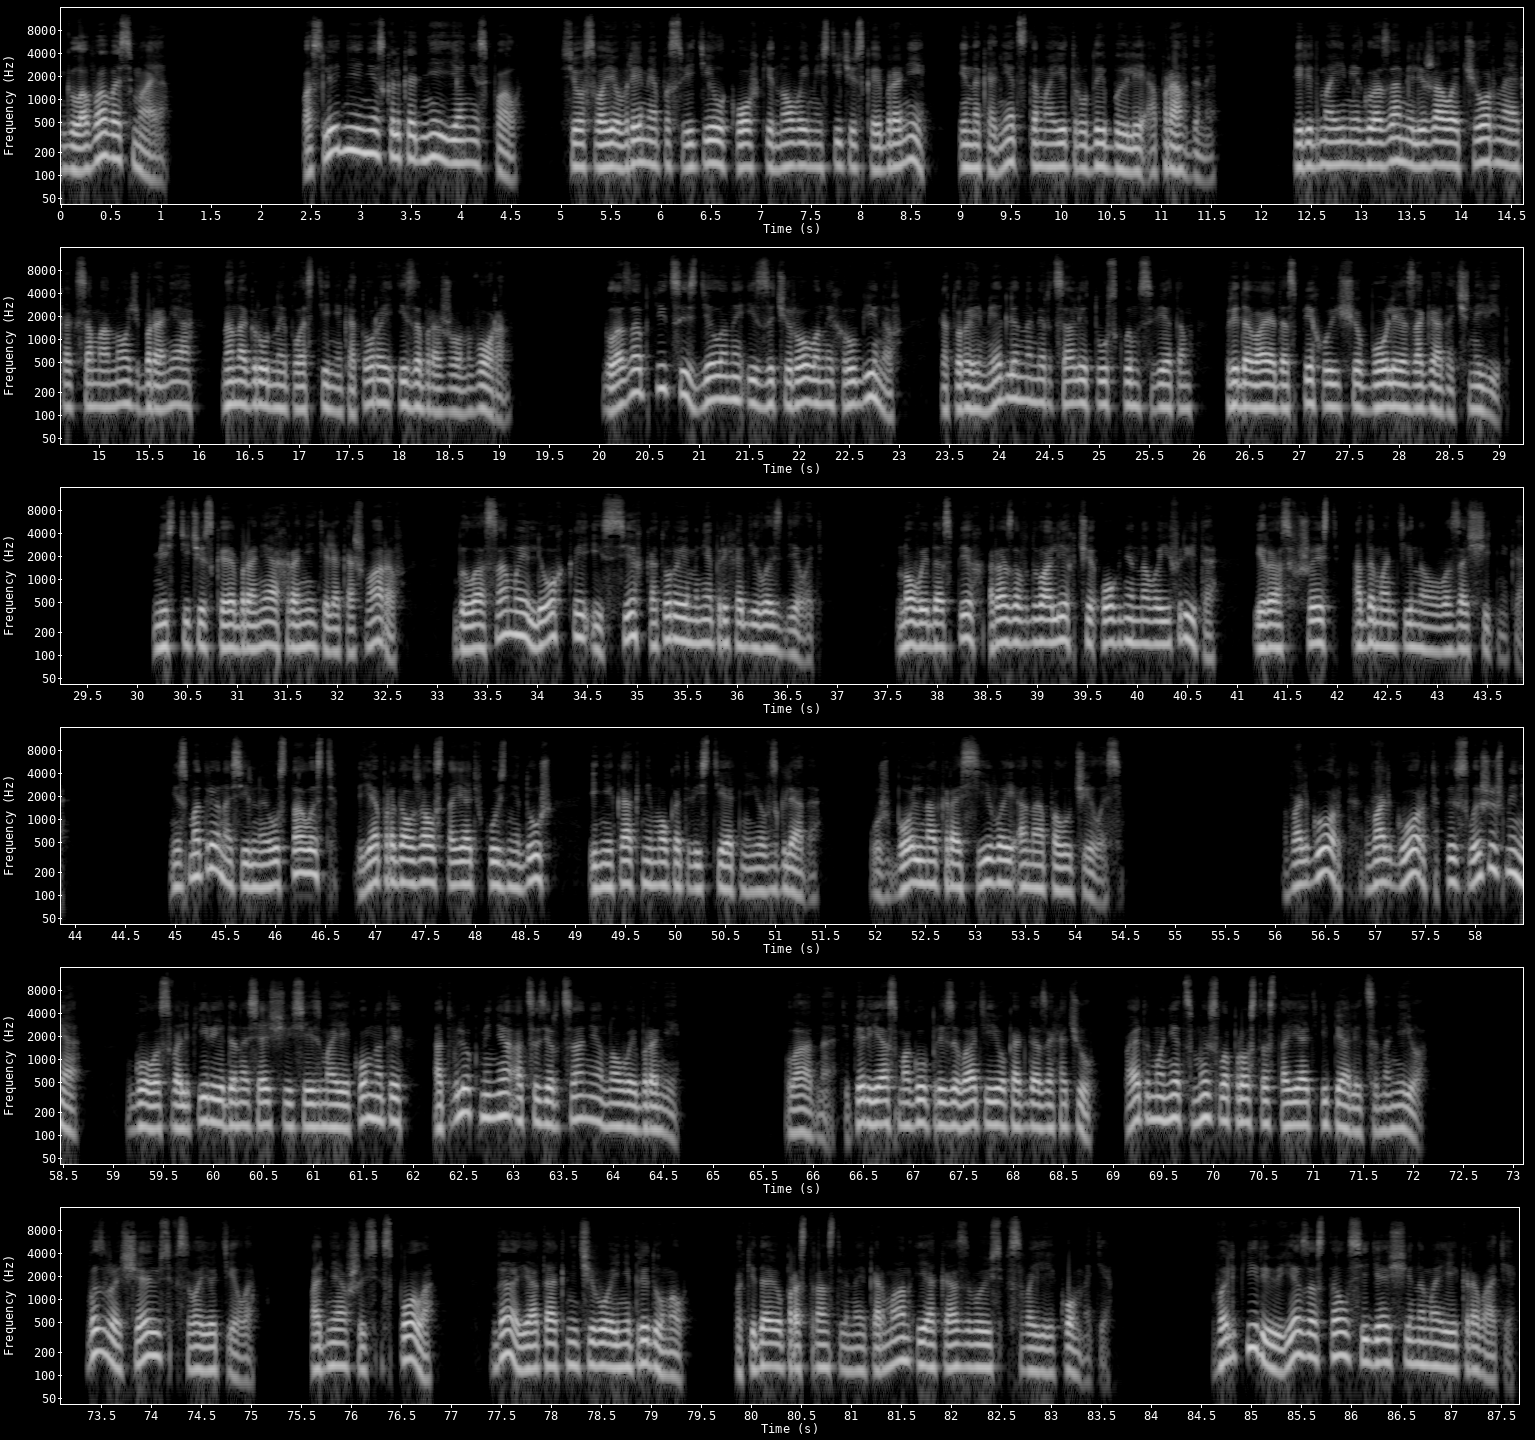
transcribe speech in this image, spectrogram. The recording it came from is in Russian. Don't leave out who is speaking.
Speaker 1: Глава восьмая. Последние несколько дней я не спал. Все свое время посвятил ковке новой мистической брони, и, наконец-то, мои труды были оправданы. Перед моими глазами лежала черная, как сама ночь, броня, на нагрудной пластине которой изображен ворон. Глаза птицы сделаны из зачарованных рубинов, которые медленно мерцали тусклым светом, придавая доспеху еще более загадочный вид. Мистическая броня Хранителя Кошмаров была самой легкой из всех, которые мне приходилось делать. Новый доспех раза в два легче огненного ифрита и раз в шесть адамантинового защитника. Несмотря на сильную усталость, я продолжал стоять в кузне душ и никак не мог отвести от нее взгляда. Уж больно красивой она получилась. «Вальгорд, Вальгорд, ты слышишь меня?» Голос Валькирии, доносящийся из моей комнаты, отвлек меня от созерцания новой брони. Ладно, теперь я смогу призывать ее, когда захочу, поэтому нет смысла просто стоять и пялиться на нее. Возвращаюсь в свое тело. Поднявшись с пола, да, я так ничего и не придумал, покидаю пространственный карман и оказываюсь в своей комнате. Валькирию я застал сидящей на моей кровати.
